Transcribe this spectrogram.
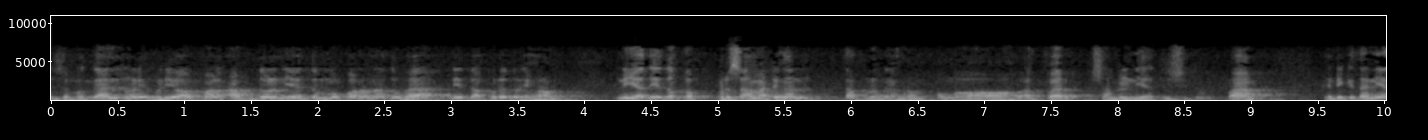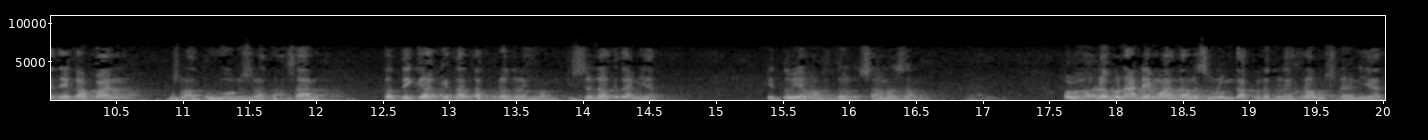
Disebutkan oleh beliau fal afdal niyatu muqarranatuha li takbiratul ihram. Niat itu bersama dengan takbiratul ihram. Allahu akbar sambil niat di situ. Paham? Jadi kita niatnya kapan? Sholat duhur, sholat asar. Ketika kita takbiratul ihram, di sudah kita niat. Itu yang afdal sama-sama. Walaupun ada yang mengatakan sebelum takbiratul ihram sudah niat,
